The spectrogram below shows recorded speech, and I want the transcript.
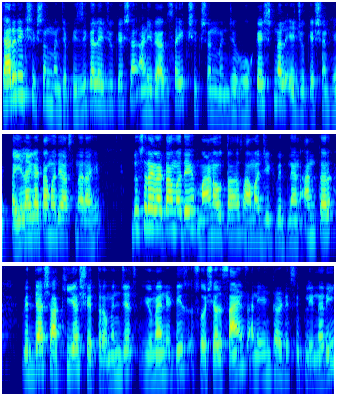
शारीरिक शिक्षण म्हणजे फिजिकल एज्युकेशन आणि व्यावसायिक शिक्षण म्हणजे व्होकेशनल एज्युकेशन हे पहिल्या गटामध्ये असणार आहे. दुसऱ्या गटामध्ये मानवता सामाजिक विज्ञान आंतर विद्याशाखीय क्षेत्र म्हणजेच ह्युमॅनिटीज सोशल सायन्स आणि इंटरडिसिप्लिनरी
